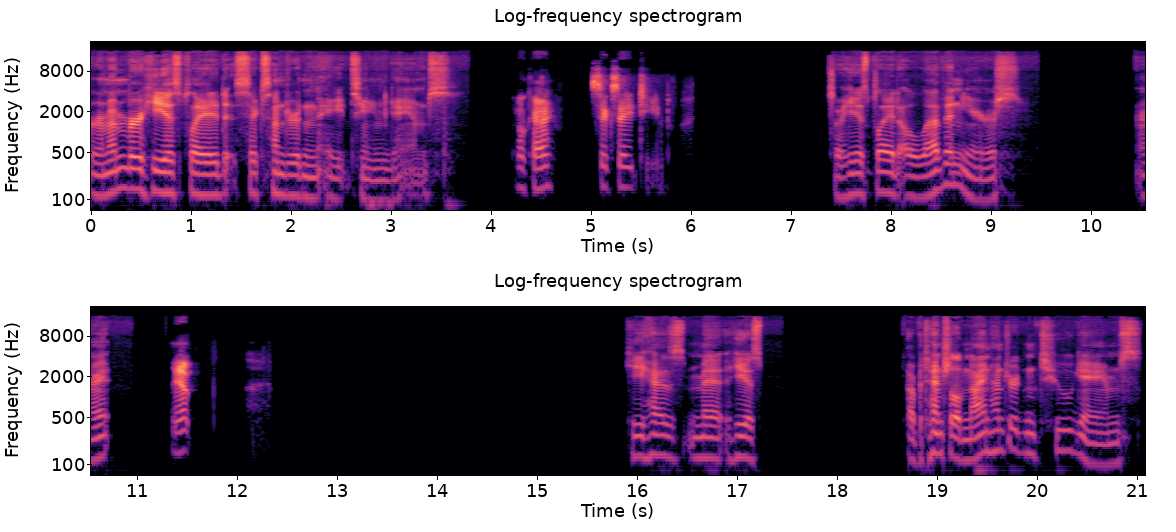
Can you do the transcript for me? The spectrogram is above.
remember he has played 618 games. Okay. Six eighteen. So he has played 11 years. Right? Yep. He has met he has a potential of 902 games.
